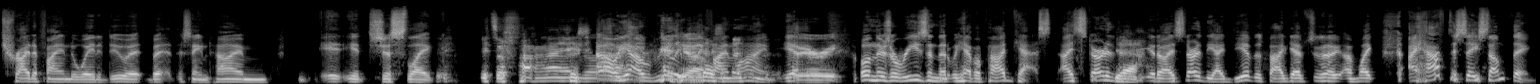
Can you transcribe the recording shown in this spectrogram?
try to find a way to do it, but at the same time, it, it's just like it's a fine. Line. Oh yeah, really, yeah. really fine line. Yeah. Very. Well, and there's a reason that we have a podcast. I started, yeah. the, you know, I started the idea of this podcast. I'm like, I have to say something.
